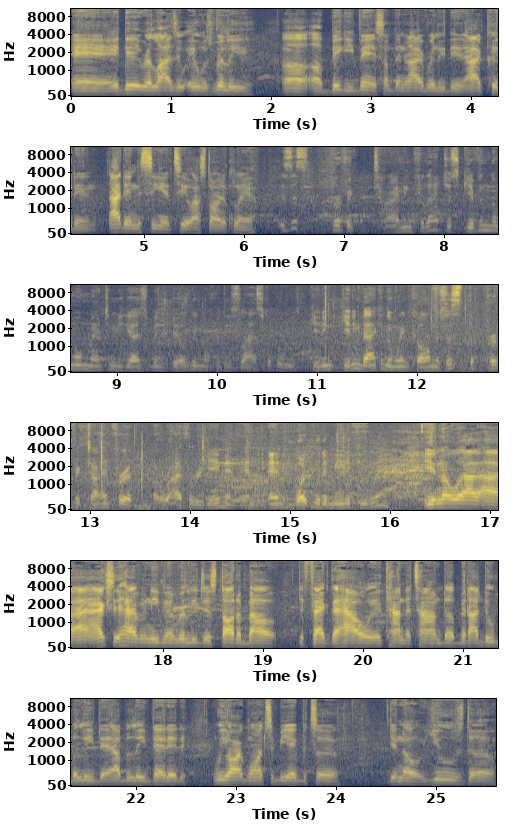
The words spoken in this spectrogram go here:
and it did realize it, it was really uh, a big event, something that I really didn't, I couldn't, I didn't see until I started playing. Is this perfect timing for that? Just given the momentum you guys have been building over these last couple of weeks, getting getting back in the win column, is this the perfect time for a, a rivalry game? And, and, and, what would it mean if you win? You know, I, I actually haven't even really just thought about the fact that how it kind of timed up, but I do believe that. I believe that it we are going to be able to, you know, use the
